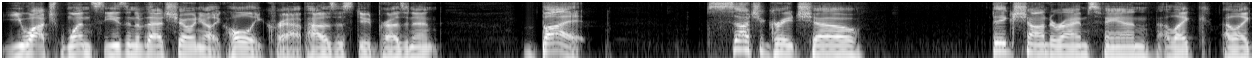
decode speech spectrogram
You watch one season of that show and you're like, holy crap, how is this dude president? But such a great show. Big Shonda Rhimes fan. I like I like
